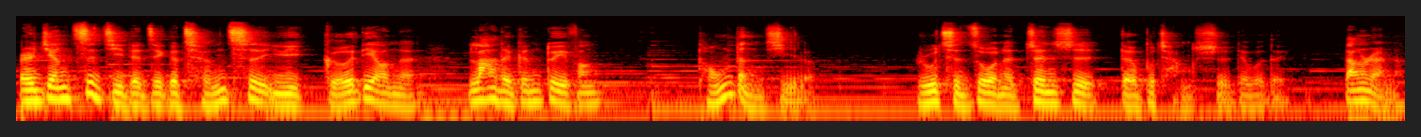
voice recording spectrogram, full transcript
而将自己的这个层次与格调呢。拉得跟对方同等级了，如此做呢，真是得不偿失，对不对？当然了，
